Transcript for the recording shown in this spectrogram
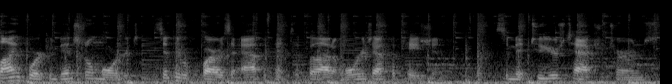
Applying for a conventional mortgage simply requires the applicant to fill out a mortgage application, submit two years tax returns,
